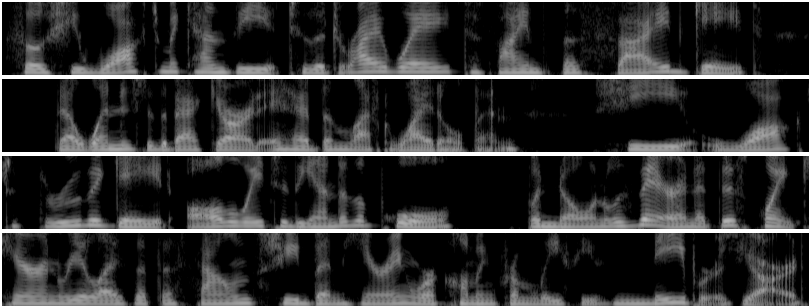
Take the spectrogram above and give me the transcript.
so she walked McKenzie to the driveway to find the side gate that went into the backyard. It had been left wide open. She walked through the gate all the way to the end of the pool, but no one was there. And at this point, Karen realized that the sounds she'd been hearing were coming from Laci's neighbor's yard.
